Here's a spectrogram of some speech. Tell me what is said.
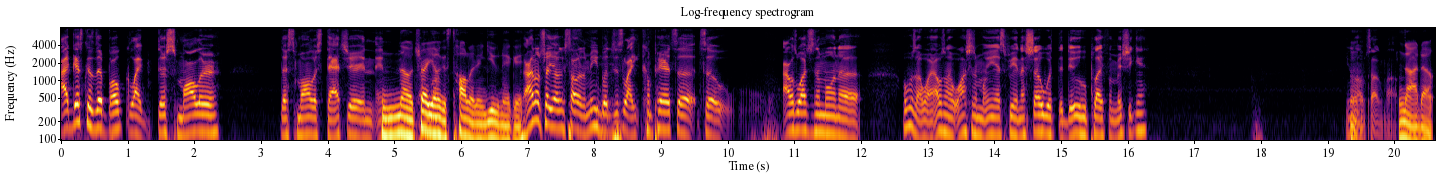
I guess because they're both like they're smaller, they're smaller stature and and No, Trae Young is taller than you, nigga. I know Trae Young is taller than me, but just like compared to to, I was watching him on uh, what was I watching? I was on watching him on ESPN. That show with the dude who played for Michigan. You know what I'm talking about? No, I don't.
